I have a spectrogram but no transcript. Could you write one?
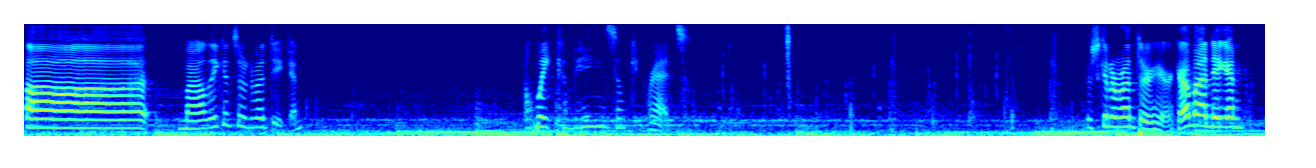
Uh, mildly concerned about Deacon. Oh wait, companions don't get reds. We're just gonna run through here. Come on, Deacon.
